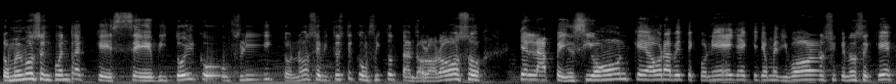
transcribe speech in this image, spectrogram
tomemos en cuenta que se evitó el conflicto, ¿no? Se evitó este conflicto tan doloroso, que la pensión, que ahora vete con ella y que yo me divorcio y que no sé qué.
